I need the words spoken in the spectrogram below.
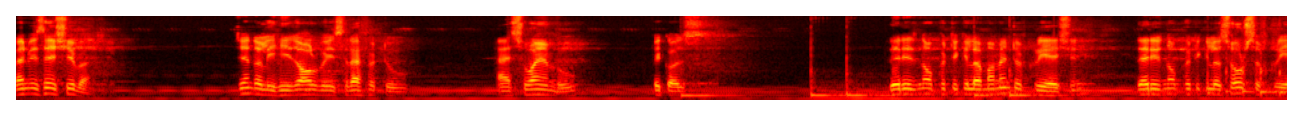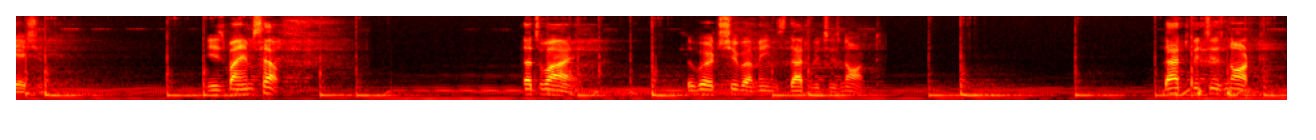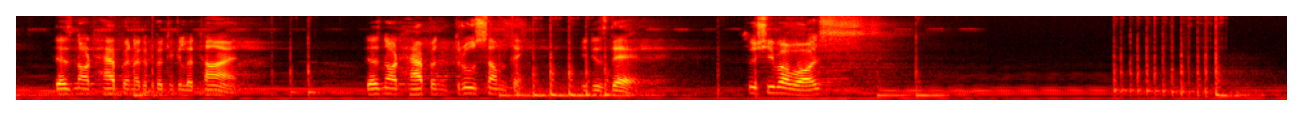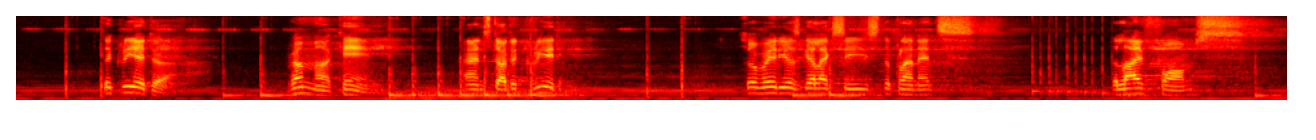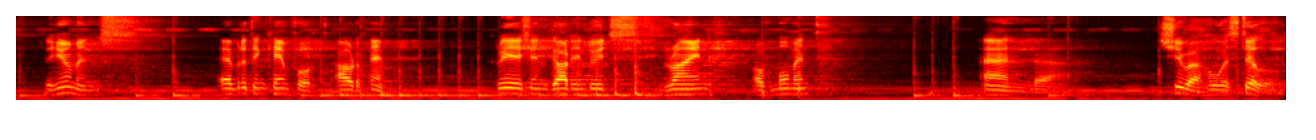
When we say Shiva, generally he is always referred to as Swayambhu because there is no particular moment of creation, there is no particular source of creation. He is by himself. That's why the word Shiva means that which is not. That which is not does not happen at a particular time, does not happen through something, it is there. So Shiva was the creator. Brahma came and started creating. So various galaxies, the planets, the life forms, the humans, everything came forth out of him. Creation got into its grind of movement and uh, Shiva, who was still,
